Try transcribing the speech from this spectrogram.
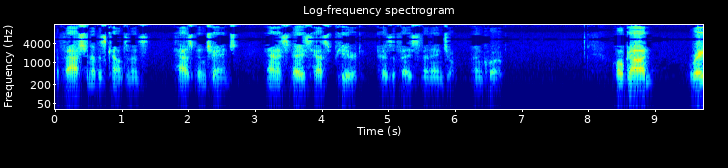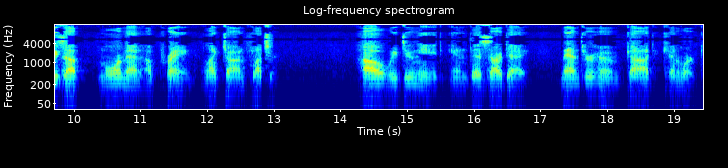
the fashion of his countenance has been changed, and his face has appeared as the face of an angel. Unquote. O God, raise up more men of praying like John Fletcher. How we do need in this our day men through whom God can work.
